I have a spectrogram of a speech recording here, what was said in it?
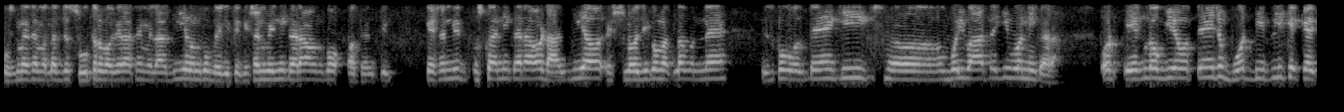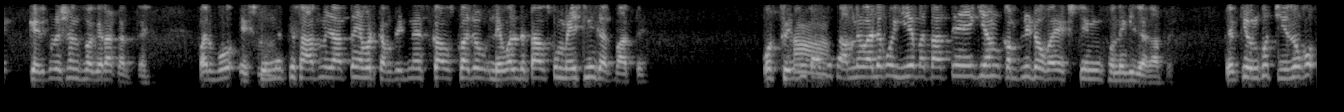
उसमें से मतलब जो सूत्र वगैरह थे मिला दिए उनको वेरिफिकेशन भी नहीं करा उनको ऑथेंटिकेशन भी उसका नहीं करा और डाल दिया और एस्ट्रोलॉजी को मतलब उनने जिसको बोलते हैं कि वही बात है कि वो नहीं करा और एक लोग ये होते हैं जो बहुत डीपली कैलकुलेशन वगैरह करते हैं पर वो एक्सपीरियंस के साथ में जाते हैं बट कंप्लीटनेस का उसका जो लेवल देता है उसको मैच नहीं कर पाते और फिर भी हाँ। सामने वाले को ये बताते हैं कि हम कंप्लीट हो गए एक्सट्रीम होने की जगह पे जबकि उनको चीज़ों को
